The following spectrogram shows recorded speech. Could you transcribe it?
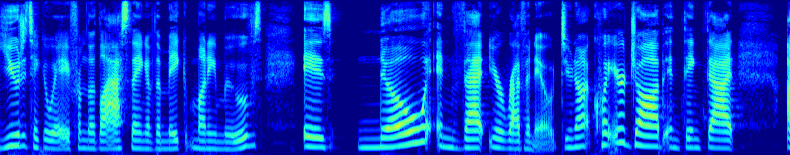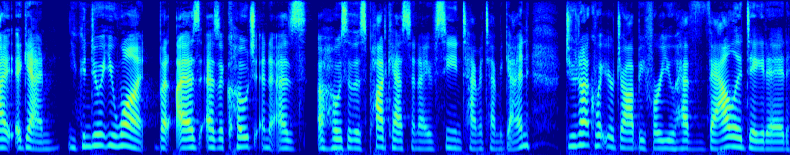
you to take away from the last thing of the make money moves is know and vet your revenue. Do not quit your job and think that I again, you can do what you want, but as as a coach and as a host of this podcast and I've seen time and time again, do not quit your job before you have validated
